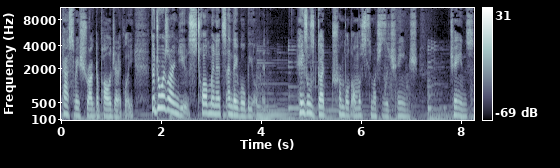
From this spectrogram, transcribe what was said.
Pasiphae shrugged apologetically. The doors are in use. Twelve minutes and they will be open. Hazel's gut trembled almost as much as the change. Chains.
